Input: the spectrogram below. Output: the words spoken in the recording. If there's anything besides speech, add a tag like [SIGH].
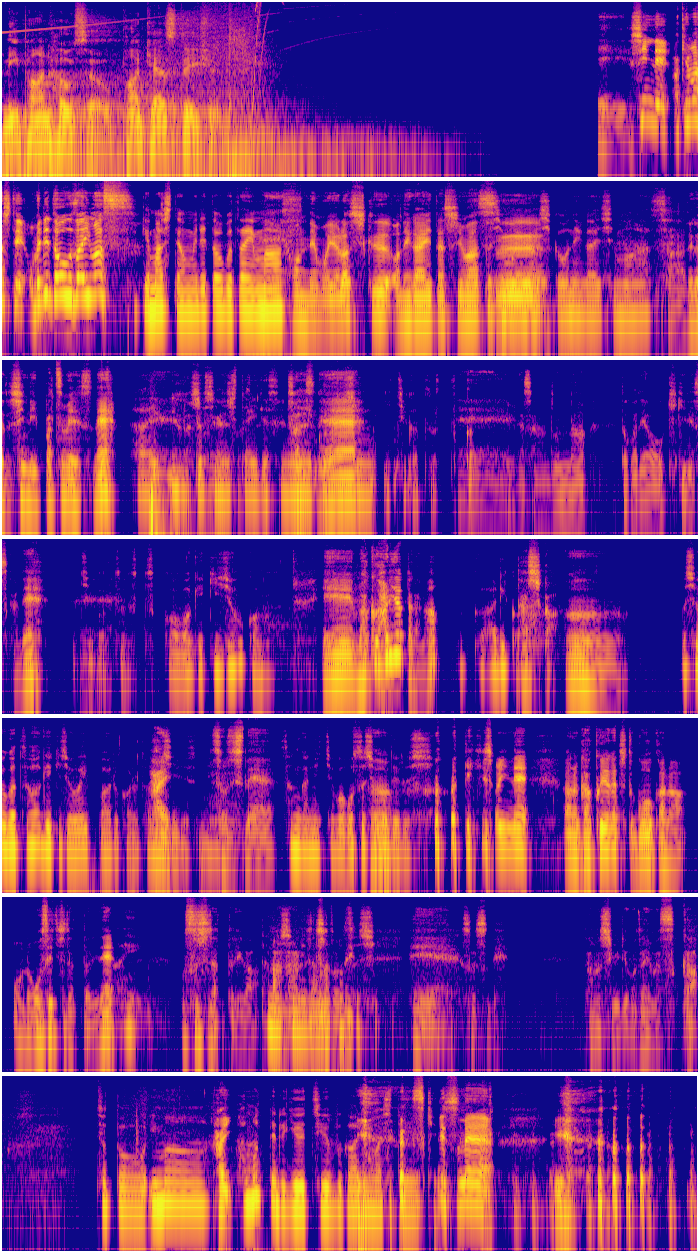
Nippon Hoso Podcast Station. えー新年明けましておめでとうございます。明けましておめでとうございます。本年もよろしくお願いいたします。私もよろしくお願いします。さあ、ということで新年一発目ですね。はい、いいえーよろしくお願年にしたいですね。そうですね。今年も1月2日。えー皆さんどんなとこでお聞きですかね。1月2日は劇場かな。えー、幕張だったかな？幕張かな。確か。うん。お正月は劇場がいっぱいあるから楽しいですね。そうですね。三が日はお寿司も出るし。[LAUGHS] 劇場にね、あの楽屋がちょっと豪華なあのおせちだったりね、はい、お寿司だったりが楽しみだな、ねお寿司。えー、そうですね。楽しみでございますが。ちょっと今、はいハマってる YouTube がありまして、[LAUGHS] 好きですね。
